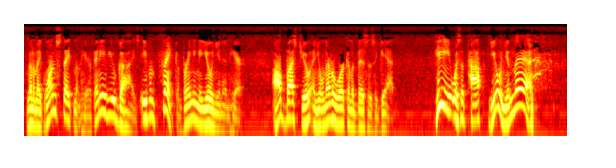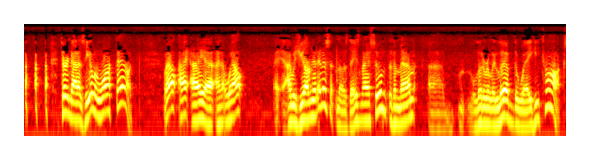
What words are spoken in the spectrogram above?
I'm going to make one statement here. If any of you guys even think of bringing a union in here, I'll bust you and you'll never work in the business again. He was a top union man. Turned on his heel and walked out. Well, I, I, uh, I well, I, I, was young and innocent in those days, and I assumed that a man uh, literally lived the way he talks.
